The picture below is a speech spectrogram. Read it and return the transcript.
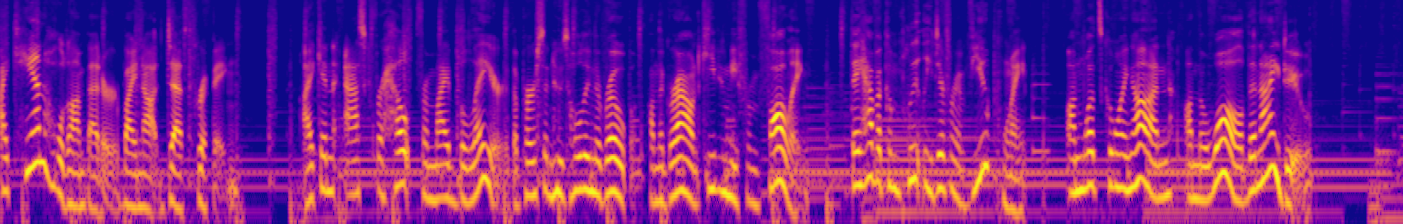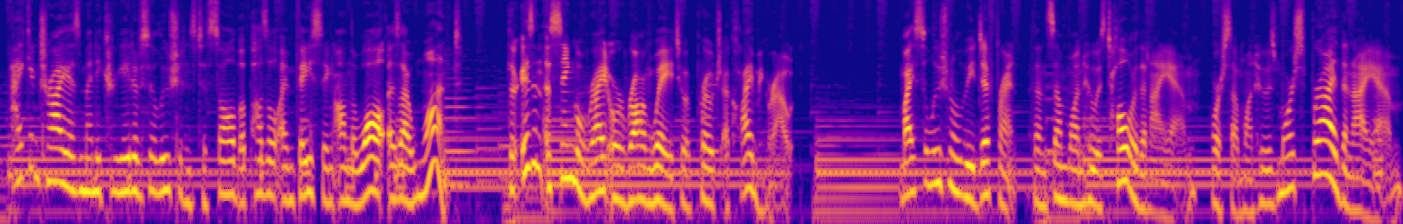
I can hold on better by not death gripping. I can ask for help from my belayer, the person who's holding the rope on the ground, keeping me from falling. They have a completely different viewpoint on what's going on on the wall than I do. I can try as many creative solutions to solve a puzzle I'm facing on the wall as I want. There isn't a single right or wrong way to approach a climbing route. My solution will be different than someone who is taller than I am, or someone who is more spry than I am,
